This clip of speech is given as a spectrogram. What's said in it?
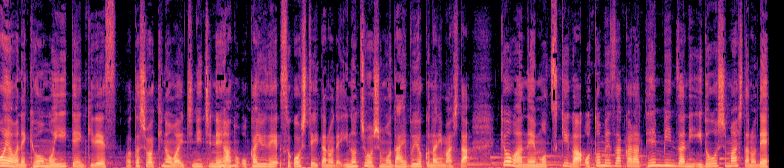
古屋はね、今日もいい天気です。私は昨日は一日ね、あの、おかゆで過ごしていたので、胃の調子もだいぶ良くなりました。今日はね、もう月が乙女座から天秤座に移動しましたので、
